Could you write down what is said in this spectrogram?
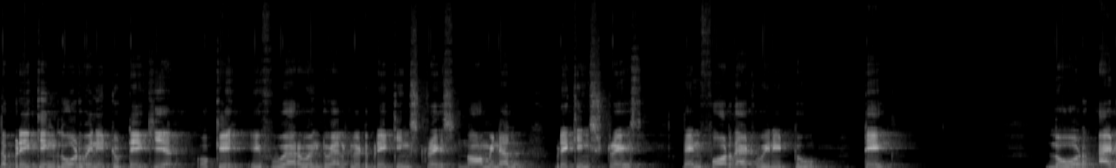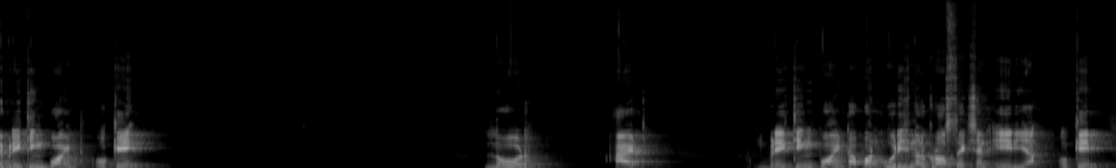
the breaking load we need to take here okay. If we are going to calculate breaking stress nominal breaking stress then for that we need to take load at breaking point okay. Load at breaking point upon original cross section area okay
